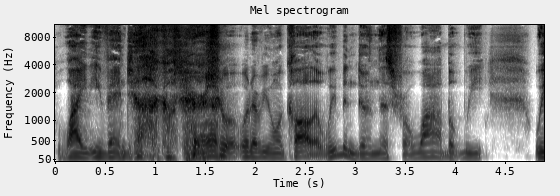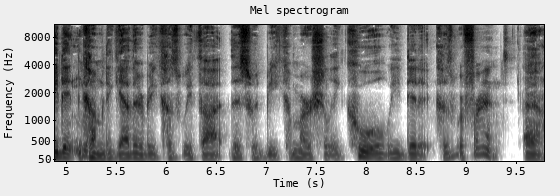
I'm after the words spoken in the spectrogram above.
white evangelical church, Yeah. whatever you want to call it. We've been doing this for a while, but we we didn't mm. come together because we thought this would be commercially cool. We did it because we're friends. Yeah.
